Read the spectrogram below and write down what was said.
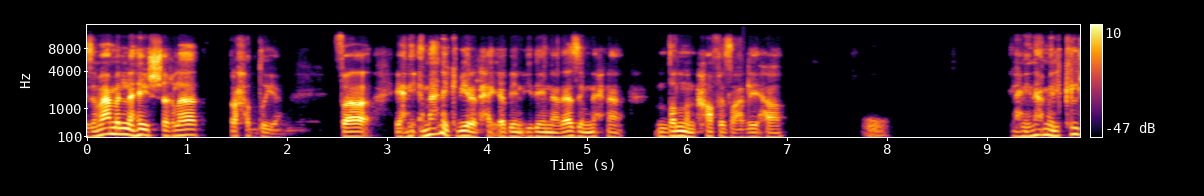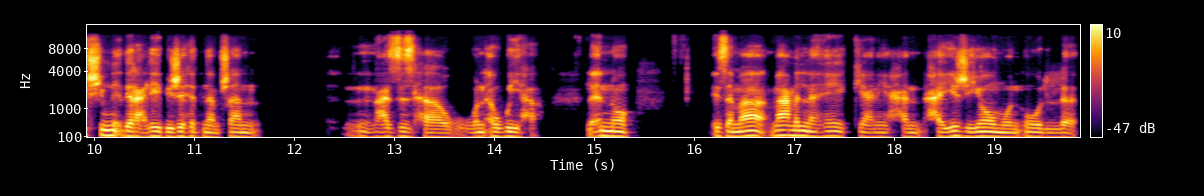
إذا ما عملنا هي الشغلات رح تضيع. فيعني أمانة كبيرة الحقيقة بين إيدينا لازم نحن نضل نحافظ عليها. و يعني نعمل كل شيء بنقدر عليه بجهدنا مشان نعززها ونقويها. لأنه إذا ما ما عملنا هيك يعني حيجي يوم ونقول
